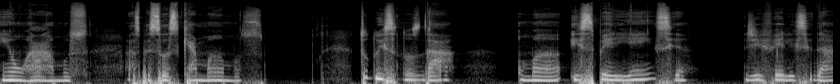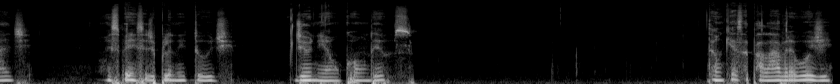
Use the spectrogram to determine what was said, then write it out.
em honrarmos as pessoas que amamos. Tudo isso nos dá uma experiência de felicidade, uma experiência de plenitude, de união com Deus. Então, que essa palavra hoje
